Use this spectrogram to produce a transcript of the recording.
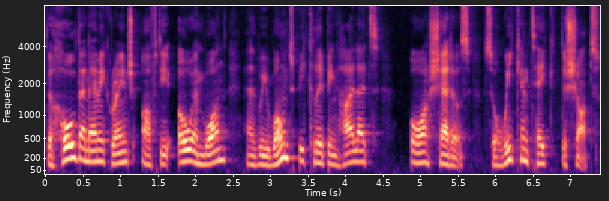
the whole dynamic range of the OM1 and we won't be clipping highlights or shadows, so we can take the shot.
